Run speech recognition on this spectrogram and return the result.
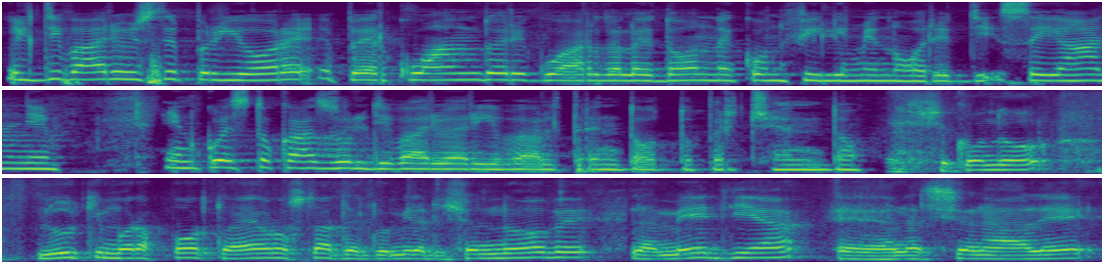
Il divario è superiore per quanto riguarda le donne con figli minori di 6 anni in questo caso il divario arriva al 38%. Secondo l'ultimo rapporto Eurostat del 2019, la media eh, nazionale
